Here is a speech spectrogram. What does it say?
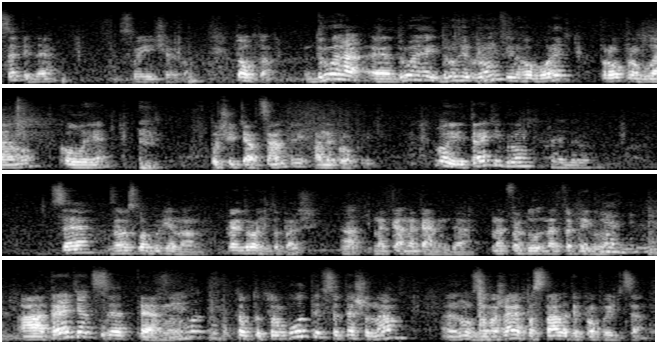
все піде своєю чергою. Тобто, друга, е, другий, другий ґрунт він говорить про проблему, коли почуття в центрі, а не проповідь. Ну і третій ґрунт Край дороги. це заросло бур'янами. Край дороги то перший. А, На, на камінь, да. на, тверду, на твердий ґрунт. А третя це терні. Тобто турботи, все те, що нам ну, заважає поставити проповідь в центр.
